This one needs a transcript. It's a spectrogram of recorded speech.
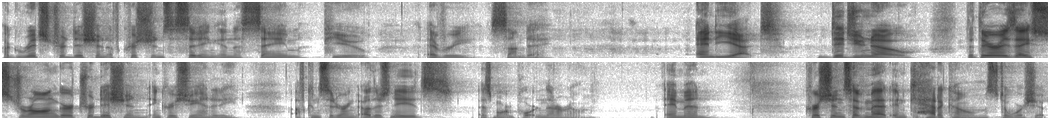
a rich tradition of Christians sitting in the same pew every Sunday. And yet, did you know that there is a stronger tradition in Christianity of considering others' needs as more important than our own? Amen. Christians have met in catacombs to worship.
